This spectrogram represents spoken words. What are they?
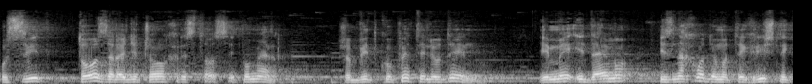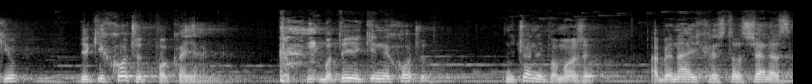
у світ то, заради чого Христос і помер, щоб відкупити людину. І ми йдемо і знаходимо тих грішників, які хочуть покаяння. Бо ті, які не хочуть, нічого не поможе, аби навіть Христос ще раз,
